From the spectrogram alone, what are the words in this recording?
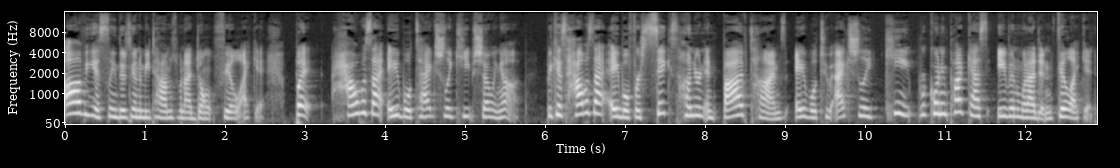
obviously, there's going to be times when I don't feel like it. But how was I able to actually keep showing up? Because how was I able for 605 times able to actually keep recording podcasts even when I didn't feel like it?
